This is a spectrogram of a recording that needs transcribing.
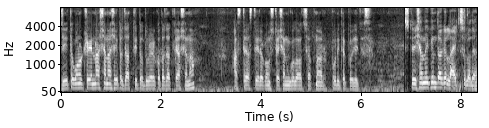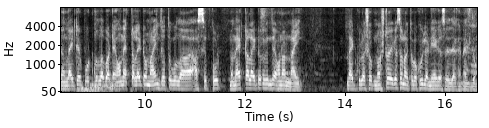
যেহেতু কোনো ট্রেন আসে না সেই তো যাত্রী তো দূরের কথা যাত্রী আসে না। আস্তে আস্তে এরকম স্টেশনগুলো হচ্ছে আপনার পরিত্যক্ত হয়ে যেতেছে স্টেশনে কিন্তু আগে লাইট ছিল, দেখেন লাইটের পোর্টগুলো বাট এখন একটা লাইটও নাই, যতগুলো আছে পোর্ট মানে একটা লাইটও কিন্তু এখন আর নাই। লাইটগুলো সব নষ্ট হয়ে গেছে নয়তো বা খুইলা নিয়ে গেছে, দেখেন, একদম।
